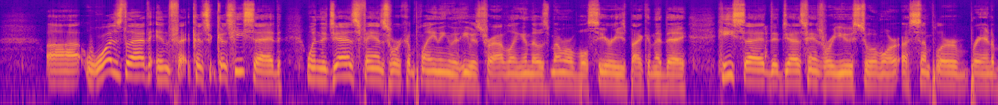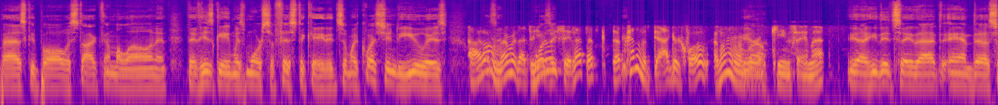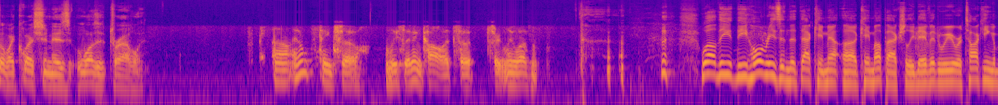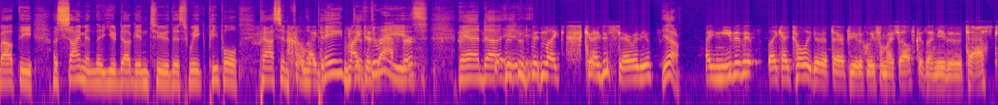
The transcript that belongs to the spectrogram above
Uh, was that in fact because he said when the Jazz fans were complaining that he was traveling in those memorable series back in the day, he said that Jazz fans were used to a more a simpler brand of basketball with Stockton Malone, and that his game was more sophisticated. So my question to you is, I don't was it- remember that. Did he really it- say that? That's that's kind of a dagger quote. I don't remember Yeah. Keem saying that. Yeah, he did say that, and uh, so my question is, was it traveling? Uh, I don't think so. At least I didn't call it, so it certainly wasn't. Well, the, the whole reason that that came out uh, came up actually, David, we were talking about the assignment that you dug into this week. People passing from My the paint to disaster. threes, and uh, This has been like, can I just share with you? yeah, I needed it. Like I totally did it therapeutically for myself because I needed a task.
